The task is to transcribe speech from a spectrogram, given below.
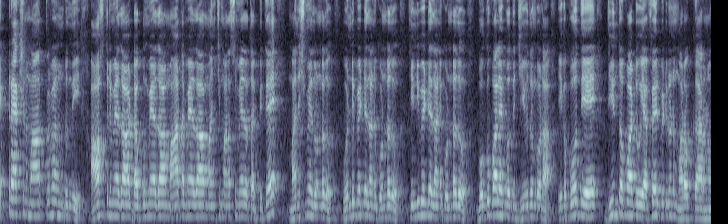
అట్రాక్షన్ మాత్రమే ఉంటుంది. ఆస్తుల మీద డబ్బు మీద మాట మీద మంచి మనసు మీద తప్పితే మనిషి మీద ఉండదు వండి పెట్టేదానికి ఉండదు తిండి పెట్టేదానికి ఉండదు బొగ్గు పాలైపోతుంది జీవితం కూడా. ఇకపోతే దీంతో పాటు ఎఫ్ఐఆర్ పెట్టుకునే మరొక కారణం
